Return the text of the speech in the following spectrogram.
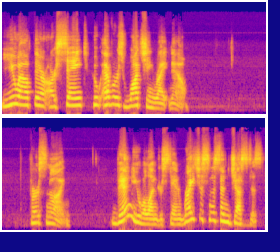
You out there are Saint whoever's watching right now. Verse 9. Then you will understand righteousness and justice,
